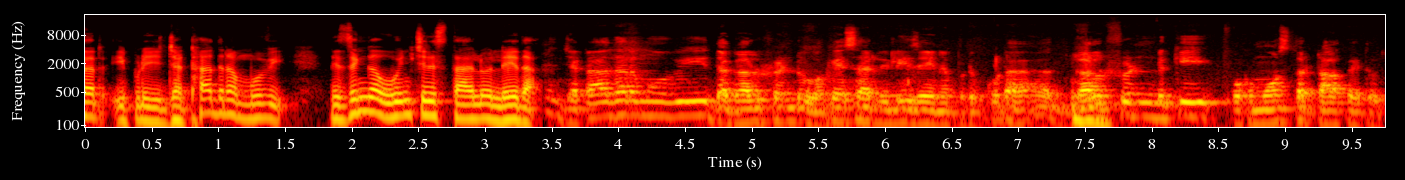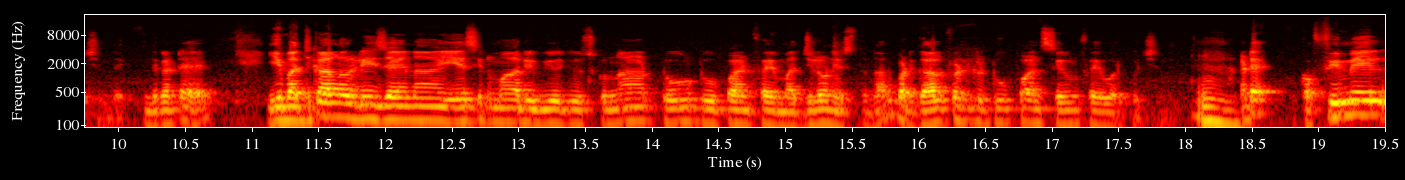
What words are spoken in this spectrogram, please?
సార్ ఇప్పుడు ఈ జఠాధర మూవీ నిజంగా ఊహించిన స్థాయిలో లేదా? జటాధర మూవీ ద గర్ల్ ఫ్రెండ్ ఒకేసారి రిలీజ్ అయినప్పుడు కూడా గర్ల్ ఫ్రెండ్కి ఒక మోస్తరు టాక్ అయితే వచ్చింది. ఎందుకంటే ఈ మధ్యకాలంలో రిలీజ్ అయిన ఏ సినిమా రివ్యూ చూసుకున్నా టూ టూ పాయింట్ ఫైవ్ మధ్యలోనే ఇస్తున్నారు. బట్ గర్ల్ ఫ్రెండ్కి టూ పాయింట్ సెవెన్ ఫైవ్ వరకు వచ్చింది. అంటే ఒక ఫీమేల్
